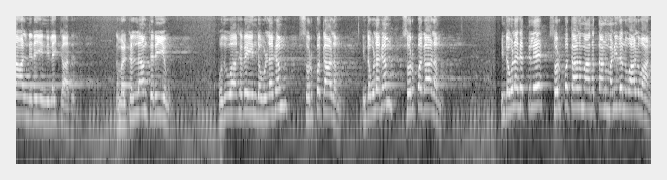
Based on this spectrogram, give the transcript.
நாள் நிலையை நிலைக்காது. நம்மளுக்கெல்லாம் தெரியும் பொதுவாகவே இந்த உலகம் சொற்ப காலம் இந்த உலகம் சொற்ப காலம் இந்த உலகத்திலே சொற்ப காலமாகத்தான் மனிதன் வாழ்வான்.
